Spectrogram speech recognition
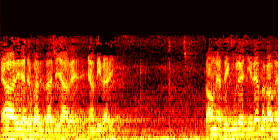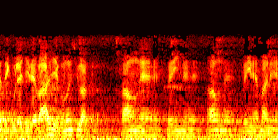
အဲဒါလေးတဲ့ဒုက္ခသစ္စာတရားပဲကြံသိတာကြီးကောင်းတဲ့သိကူးလည်းရှိတယ်မကောင်းတဲ့သိကူးလည်းရှိတယ်ဘာဖြစ်အကုန်လုံးရှုရမယ်ကောင်းတယ်ဘိန်းတယ်ကောင်းတယ်ဘိန်းတယ်မှလည်း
